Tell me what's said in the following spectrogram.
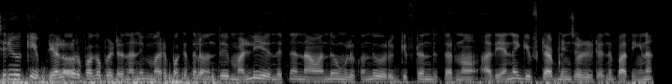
சரி ஓகே. எப்படியாலும் ஒரு பக்கம் போய்ட்டு இருந்தாலும் மறுபக்கத்தில் வந்து மல்லி இருந்துட்டு நான் வந்து உங்களுக்கு வந்து ஒரு கிஃப்ட் வந்து தரணும். அது என்ன கிஃப்ட் அப்படின்னு சொல்லிட்டு வந்து பார்த்தீங்கன்னா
